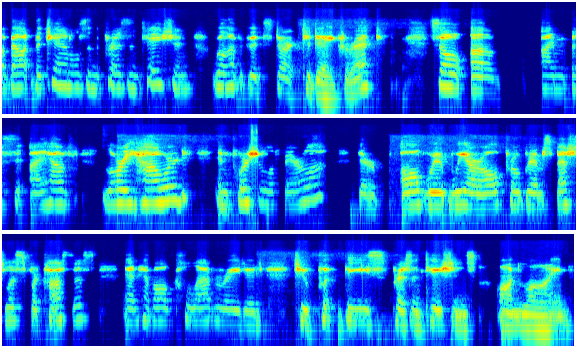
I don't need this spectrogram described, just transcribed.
about, the channels in the presentation, we'll have a good start today, correct? So uh, I'm I have Lori Howard and Portia LaFerla. They're all we, we are all program specialists for CASAS and have all collaborated to put these presentations online.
